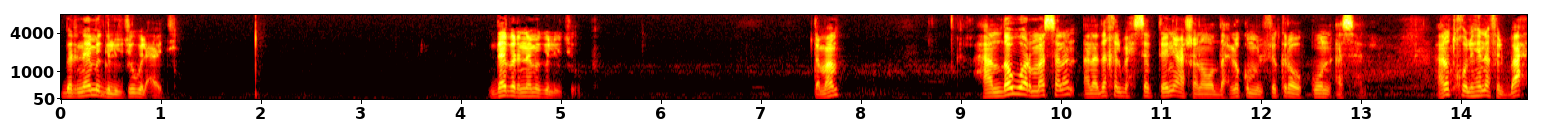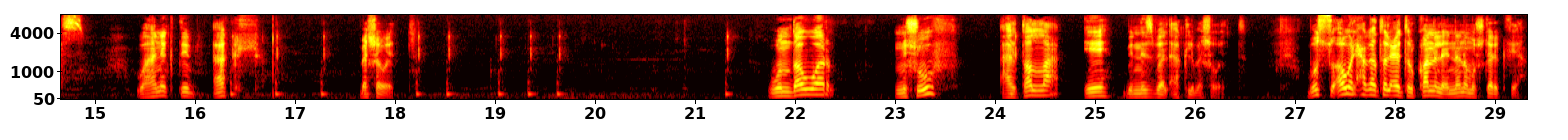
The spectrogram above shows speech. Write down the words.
برنامج اليوتيوب العادي. ده برنامج اليوتيوب. تمام؟ هندور مثلا أنا داخل بحساب تاني عشان أوضح لكم الفكرة وتكون أسهل. هندخل هنا في البحث وهنكتب أكل بشوات. وندور نشوف هيطلع إيه بالنسبة لأكل بشوات. بصوا أول حاجة طلعت القناة لأن أنا مشترك فيها.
